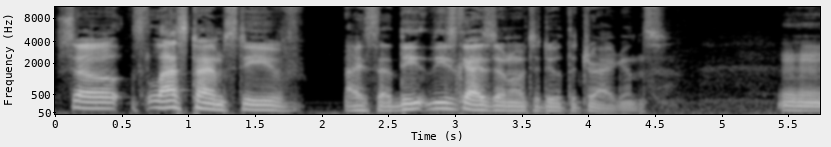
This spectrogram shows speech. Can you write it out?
So last time, Steve, I said these guys don't know what to do with the dragons. hmm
